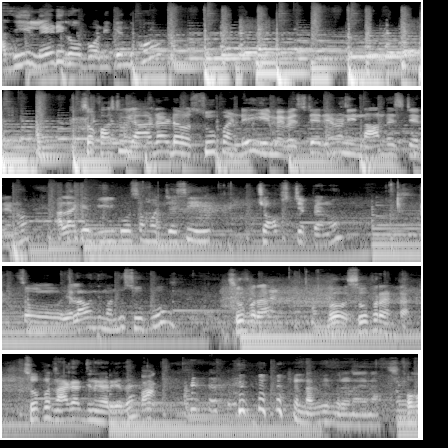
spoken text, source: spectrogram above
అది లేడీ రోబో నీకెందుకు? సో ఫస్ట్ ఈ ఆర్డర్డ్ సూప్ అండి. ఈమె వెజిటేరియన్ నేను నాన్ వెజిటేరియన్ అలాగే వీరి కోసం వచ్చేసి చాప్స్ చెప్పాను. సో ఎలా ఉంది మందు? సూపు? సూపరా? ఓ సూపర్ అంట. సూపర్ నాగార్జున గారు కదా? నవీంద్ర నాయన. ఒక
